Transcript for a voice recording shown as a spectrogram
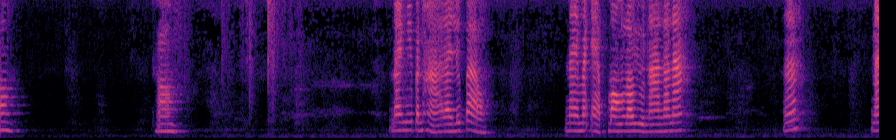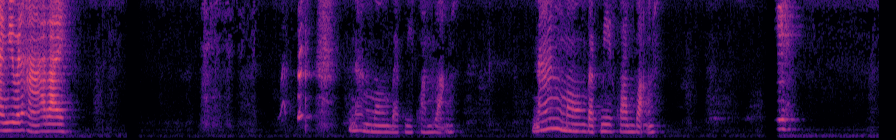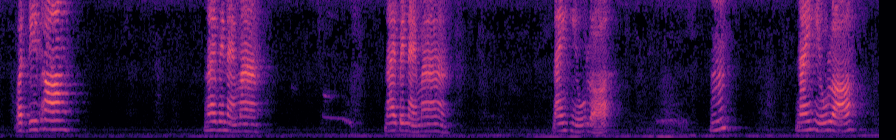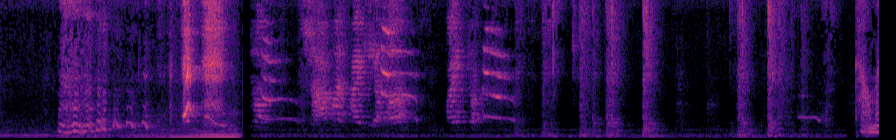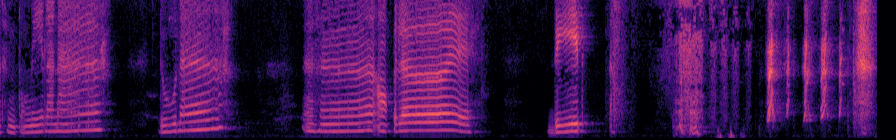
องทองนายมีปัญหาอะไรหรือเปล่านายมาแอบมองเราอยู่นานแล้วนะฮะนายมีปัญหาอะไร นั่งมองแบบมีความหวัง นั่งมองแบบมีความหวังหวัดดีทอง นายไปไหนมา นายไปไหนมา นายหิวเหรอหืมนายหิวเหรอ สามารถไปที่อำเภอไปจดเข้ามาถึงตรงนี้แล้วนะ ดูนะอือฮะ ออกไปเลย ดีด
